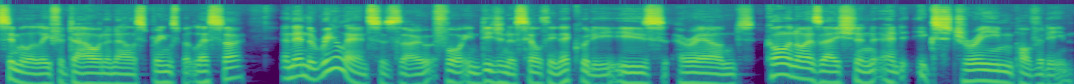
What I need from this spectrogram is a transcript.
Similarly for Darwin and Alice Springs, but less so. And then the real answers, though, for Indigenous health inequity is around colonisation and extreme poverty.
